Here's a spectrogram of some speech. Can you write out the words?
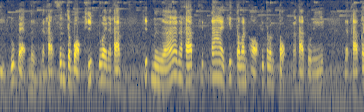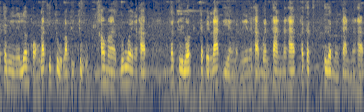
อีกรูปแบบหนึ่งนะครับ ซึ่งจะบอกทิศด้วยนะครับทิศเหนือนะครับ ทิศใต้ทิศตะวันออกทิศตะวันตกนะครับ ตัวนี้นะครับ ก็จะมีในเรื่องของลัติจูดลองติจูดเข้ามาด้วยนะครับ ก็คือรถจะเป็นลาดเอียงแบบนี้นะครับ เหมือนกันนะครับ ก็จะเตือนเหมือนกันนะครับ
